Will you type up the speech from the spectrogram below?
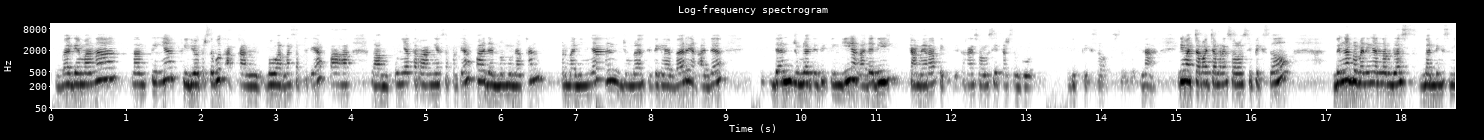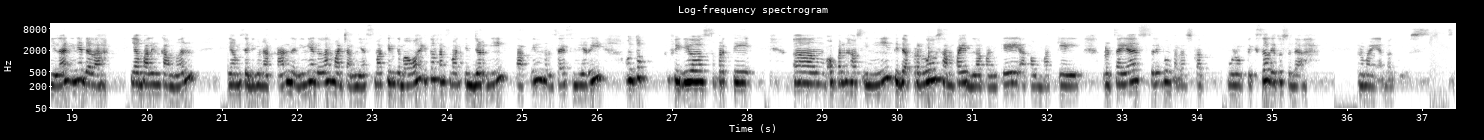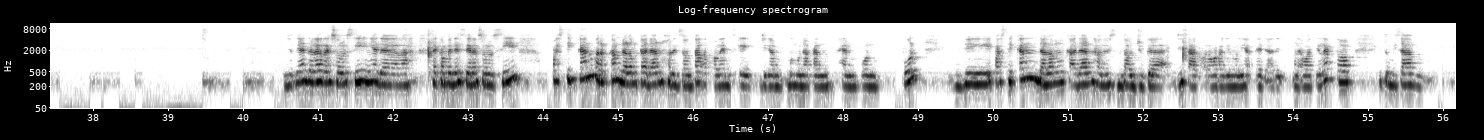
bagaimana nantinya video tersebut akan berwarna seperti apa, lampunya terangnya seperti apa, dan menggunakan perbandingan jumlah titik lebar yang ada dan jumlah titik tinggi yang ada di kamera resolusi tersebut, di pixel tersebut. Nah, ini macam-macam resolusi pixel. Dengan perbandingan 16 banding 9, ini adalah yang paling common, yang bisa digunakan, dan ini adalah macamnya. Semakin ke bawah itu akan semakin jernih, tapi menurut saya sendiri, untuk video seperti um, open house ini tidak perlu sampai 8K atau 4K. Menurut saya 1440 pixel itu sudah lumayan bagus. Selanjutnya adalah resolusi. Ini adalah rekomendasi resolusi. Pastikan merekam dalam keadaan horizontal atau landscape. Jika menggunakan handphone pun, dipastikan dalam keadaan horizontal juga. Jadi saat orang-orang ingin melihatnya dari melewati laptop, itu bisa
